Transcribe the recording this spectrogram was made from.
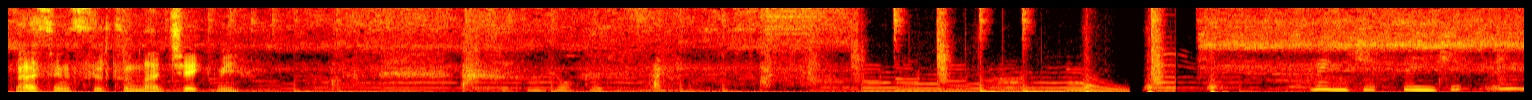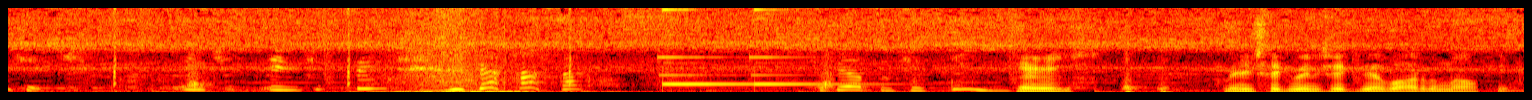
Ben seni sırtından çekmeyeyim. Sırtım çok kötüsü. Beni çek, beni çek, beni çek. Beni çek, beni çek, beni çek. Şaka yaptım, çektin mi? Evet. Beni çek beni çek diye bağırdım ne yapayım?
